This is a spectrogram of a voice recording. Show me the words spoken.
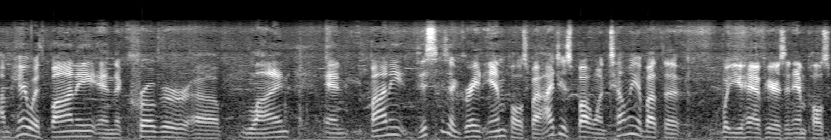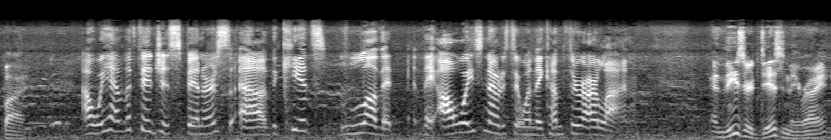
I'm here with Bonnie and the Kroger uh, line. And Bonnie, this is a great impulse buy. I just bought one. Tell me about the what you have here as an impulse buy. Uh, we have the fidget spinners. Uh, the kids love it. They always notice it when they come through our line. And these are Disney, right?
